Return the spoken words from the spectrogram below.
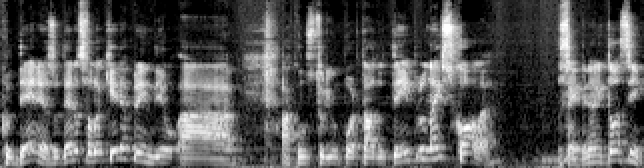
Que o Daniels, o Daniels falou que ele aprendeu a, a construir um portal do templo na escola. Você entendeu? Então, assim,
